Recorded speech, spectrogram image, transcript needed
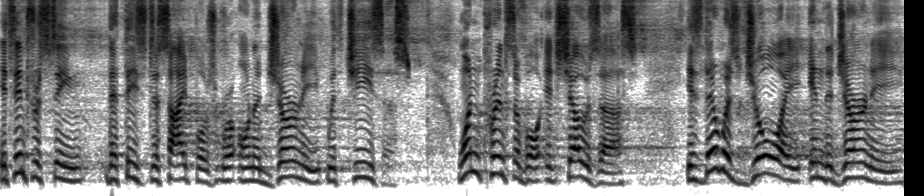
It's interesting that these disciples were on a journey with Jesus. One principle it shows us is there was joy in the journey,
